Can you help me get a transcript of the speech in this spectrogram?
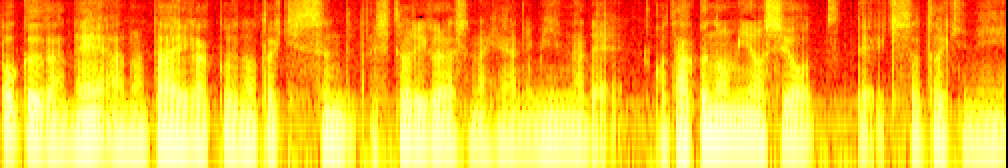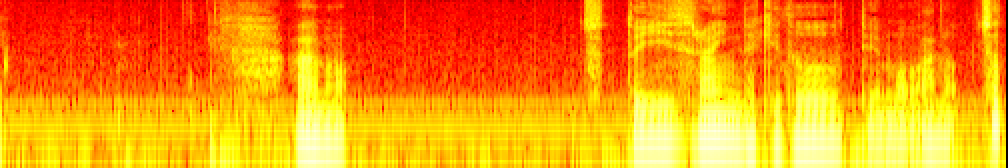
僕がねあの大学の時住んでた一人暮らしの部屋にみんなでこう宅飲みをしようっつって来た時にあのちょっと言いづらいんだけどっていうもうあのちょっ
